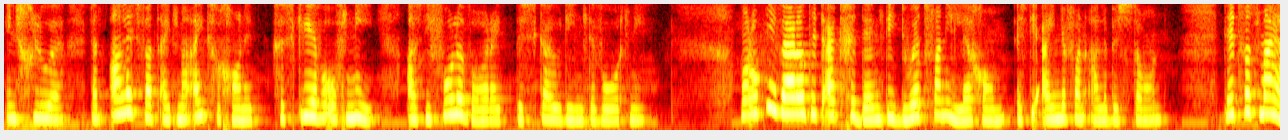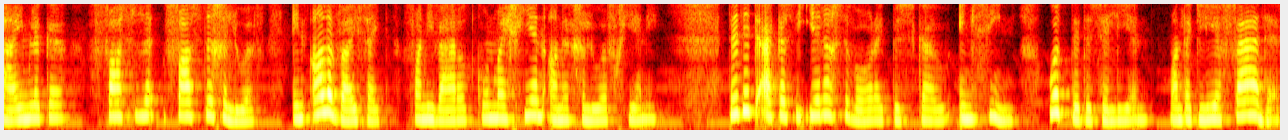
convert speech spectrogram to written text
en glo dat alles wat uit my uitgegaan het, geskrewe of nie, as die volle waarheid beskou dien te word nie. Maar op die wereld het ek gedink, die dood van die lichaam is die einde van alle bestaan. Dit was my heimlike, vaste, geloof en alle wysheid van die wereld kon my geen ander geloof gee nie. Dit het ek as die enigste waarheid beskou en sien, ook dit is een leen, want ek leef verder,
